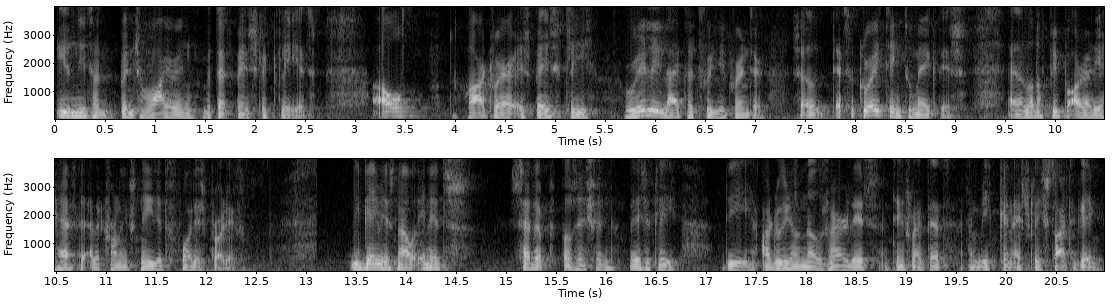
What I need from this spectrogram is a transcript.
you need a bunch of wiring, but that's basically it. All hardware is basically really like a 3D printer. So that's a great thing to make this. And a lot of people already have the electronics needed for this project. The game is now in its setup position. Basically, the Arduino knows where it is and things like that and we can actually start the game.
